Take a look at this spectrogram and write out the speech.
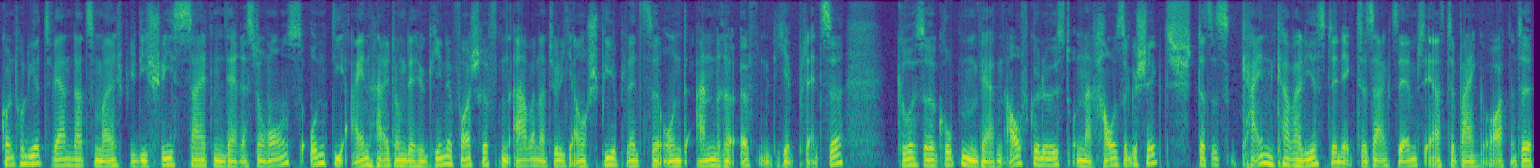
Kontrolliert werden da zum Beispiel die Schließzeiten der Restaurants und die Einhaltung der Hygienevorschriften, aber natürlich auch Spielplätze und andere öffentliche Plätze. Größere Gruppen werden aufgelöst und nach Hause geschickt. Das ist kein Kavaliersdelikt, sagt selbst erste Beigeordnete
